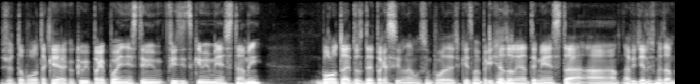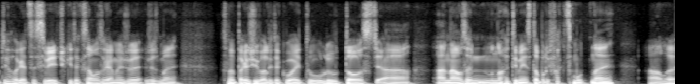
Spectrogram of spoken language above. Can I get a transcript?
že to bolo také ako keby prepojenie s tými fyzickými miestami. Bolo to aj dosť depresívne, musím povedať, keď sme prichádzali mm-hmm. na tie miesta a, a videli sme tam tie horiace sviečky, tak samozrejme, že, že sme, sme prežívali takú aj tú ľútosť a, a naozaj mnohé tie miesta boli fakt smutné, ale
